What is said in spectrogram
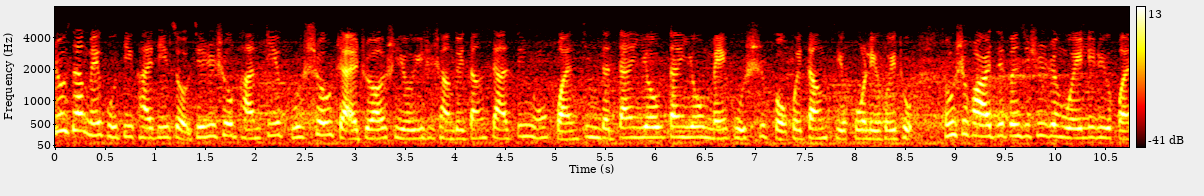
周三美股低开低走，截至收盘跌幅收窄，主要是由于市场对当下金融环境的担忧，担忧美股是否会当即获利回吐。同时，华尔街分析师认为利率环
